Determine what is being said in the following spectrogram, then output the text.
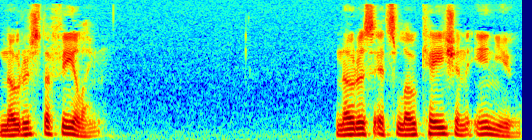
Notice the feeling. Notice its location in you.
